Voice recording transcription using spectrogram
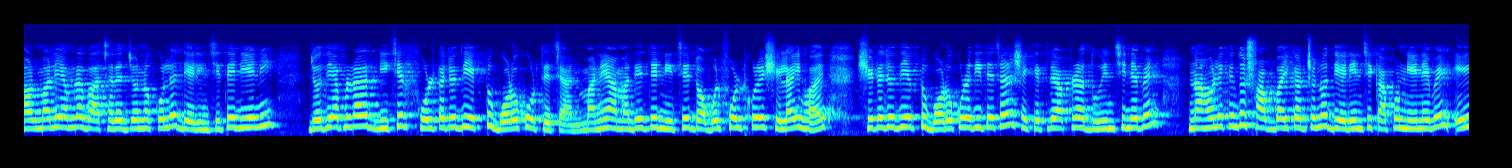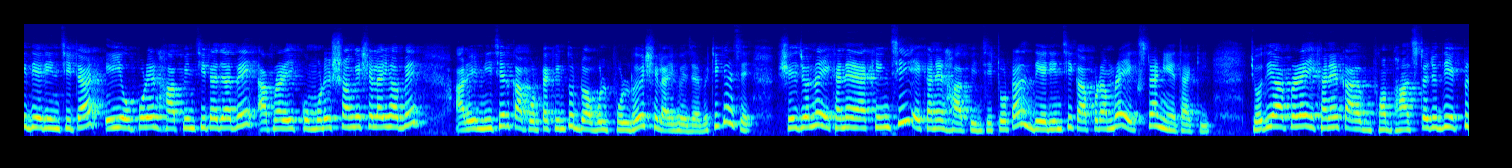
নর্মালি আমরা বাচ্চাদের জন্য করলে দেড় ইঞ্চিতে নিয়ে নিই। যদি আপনারা নিচের ফোল্ডটা যদি একটু বড় করতে চান মানে আমাদের যে নিচে ডবল ফোল্ড করে সেলাই হয়, সেটা যদি একটু বড় করে দিতে চান, সেক্ষেত্রে আপনারা দু ইঞ্চি নেবেন। না হলে কিন্তু সব বাইকার জন্য দেড় ইঞ্চি কাপড় নিয়ে নেবেন। এই দেড় ইঞ্চিটার এই ওপরের হাফ ইঞ্চিটা যাবে, আপনার এই কোমরের সঙ্গে সেলাই হবে, আর এই নিচের কাপড়টা কিন্তু ডবল ফোল্ড হয়ে সেলাই হয়ে যাবে, ঠিক আছে? সেই জন্য এখানে এক ইঞ্চি, এখানের হাফ ইঞ্চি। টোটাল দেড় ইঞ্চি কাপড় আমরা এক্সট্রা নিয়ে থাকি। যদি আপনারা এখানের ভাঁজটা যদি একটু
